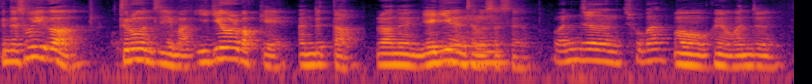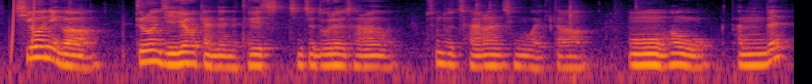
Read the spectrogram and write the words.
근데 소희가 들어온 지 막 2개월밖에 안 됐다라는 얘기는 음. 들었었어요. 완전 초반. 어 그냥 완전 시온이가 들어온 지 2개월밖에 안 됐는데 되게 지- 진짜 노래도 잘하고 춤도 잘하는 친구가 있다 오 하고 봤는데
